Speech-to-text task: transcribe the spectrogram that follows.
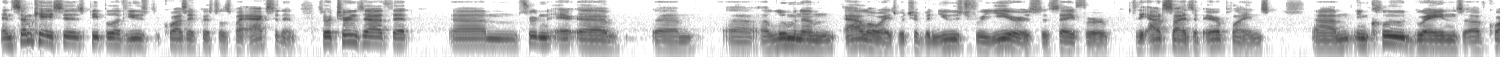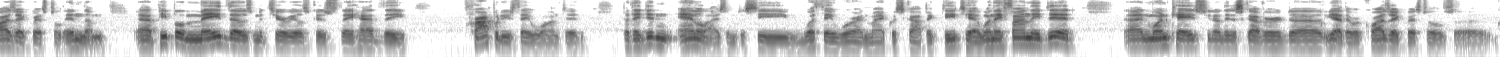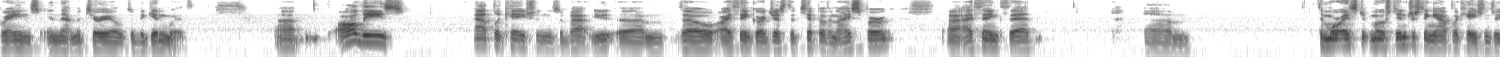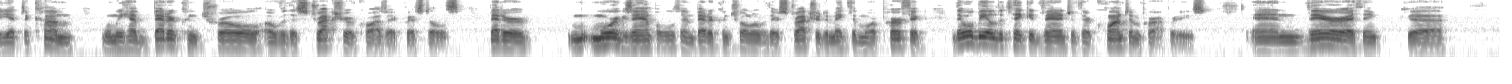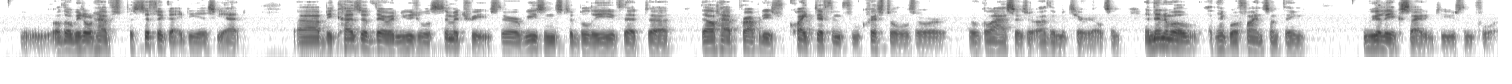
In some cases, people have used quasicrystals by accident. So it turns out that um, certain uh, um, uh, aluminum alloys, which have been used for years, let's say for, for the outsides of airplanes, um, include grains of quasicrystal in them. Uh, people made those materials because they had the properties they wanted, but they didn't analyze them to see what they were in microscopic detail. When they finally did, uh, in one case, you know, they discovered, uh, yeah, there were quasicrystals, uh, grains in that material to begin with. Uh, all these applications about you, um, though, I think are just the tip of an iceberg. Uh, I think that um, the more inst- most interesting applications are yet to come when we have better control over the structure of quasi-crystals, better more examples and better control over their structure to make them more perfect, then we'll be able to take advantage of their quantum properties. And there, I think, uh, although we don't have specific ideas yet, uh, because of their unusual symmetries, there are reasons to believe that uh, they'll have properties quite different from crystals or, or glasses or other materials. And, and then we'll, I think we'll find something really exciting to use them for.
